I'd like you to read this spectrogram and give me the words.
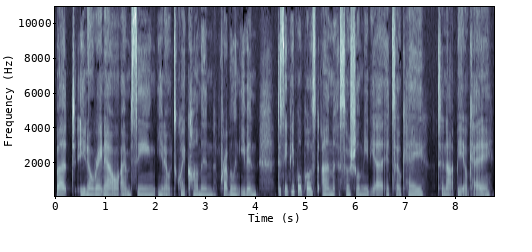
But, you know, right now I'm seeing, you know, it's quite common, prevalent even, to see people post on social media, it's okay to not be okay.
